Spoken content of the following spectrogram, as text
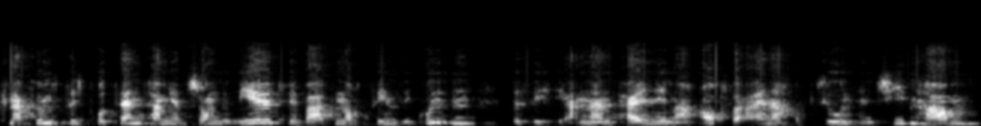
Knapp 50 Prozent haben jetzt schon gewählt. Wir warten noch zehn Sekunden, bis sich die anderen Teilnehmer auch für eine Option entschieden haben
